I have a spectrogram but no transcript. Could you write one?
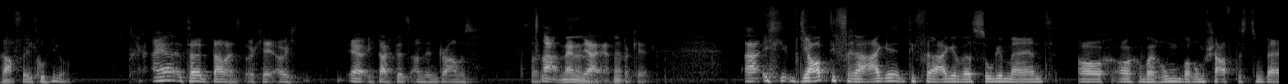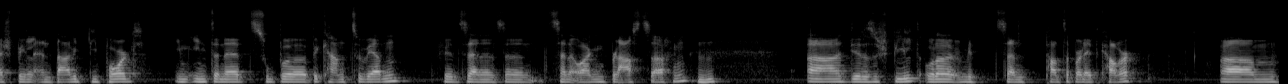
Raphael Trujillo. Ah ja, da- damals, okay, aber ich, ja, ich dachte jetzt an den Drums. So. Ah, nein, nein, Ja, nein. ja, okay. Ah, ich glaube, die Frage, die Frage war so gemeint, auch, auch warum, warum schafft es zum Beispiel ein David Deport im Internet super bekannt zu werden für seine, seine, seine Orgenblast-Sachen, äh, die er so spielt, oder mit seinem Panzerballett-Cover. Ähm,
